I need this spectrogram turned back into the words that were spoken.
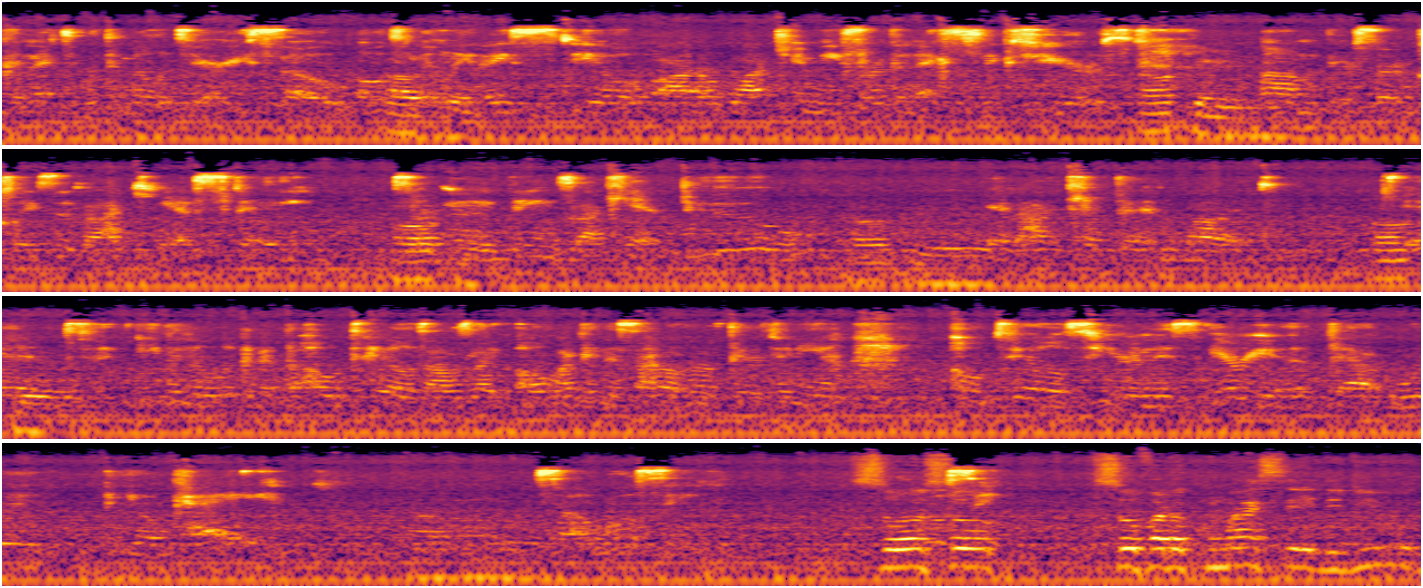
connected with the military, so ultimately Okay. they still are watching me for the next six years. Okay. Um, there's certain places I can't stay, certain Okay. things I can't do, Okay. and I kept that in mind. Okay. And hotels, I was like, oh my goodness, I don't know if there's any hotels here in this area that would be okay. Um, So we'll see. so, We'll so, see. so for the Kumasi, did you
